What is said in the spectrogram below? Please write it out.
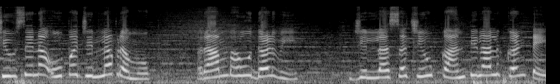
शिवसेना उपजिल्हा प्रमुख रामभाऊ दळवी जिल्हा सचिव कांतीलाल कंटे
